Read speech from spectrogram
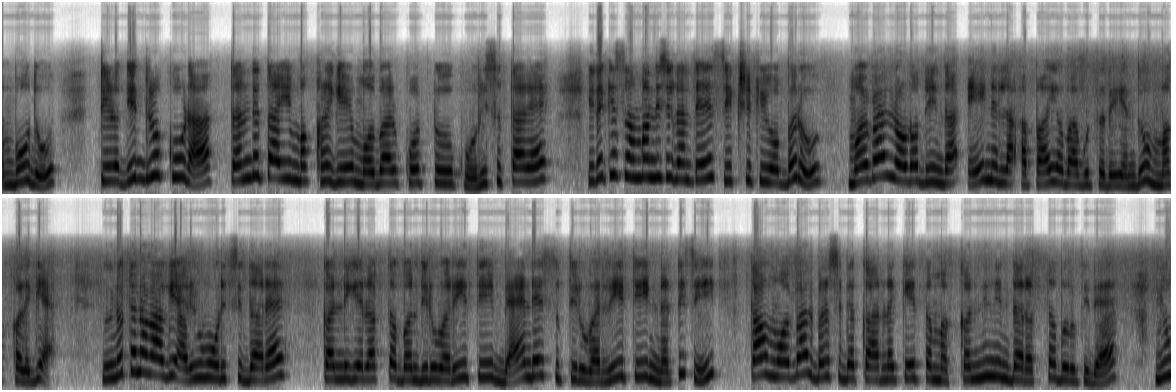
ಎಂಬುದು ತಿಳಿದಿದ್ರೂ ಕೂಡ ತಂದೆ ತಾಯಿ ಮಕ್ಕಳಿಗೆ ಮೊಬೈಲ್ ಕೊಟ್ಟು ಕೂರಿಸುತ್ತಾರೆ. ಇದಕ್ಕೆ ಸಂಬಂಧಿಸಿದಂತೆ ಶಿಕ್ಷಕಿಯೊಬ್ಬರು ಮೊಬೈಲ್ ನೋಡೋದ್ರಿಂದ ಏನೆಲ್ಲ ಅಪಾಯವಾಗುತ್ತದೆ ಎಂದು ಮಕ್ಕಳಿಗೆ ವಿನೂತನವಾಗಿ ಅರಿವು ಮೂಡಿಸಿದ್ದಾರೆ. ಕಣ್ಣಿಗೆ ರಕ್ತ ಬಂದಿರುವ ರೀತಿ, ಬ್ಯಾಂಡೇಜ್ ಸುತ್ತಿರುವ ರೀತಿ ನಟಿಸಿ ತಾವು ಮೊಬೈಲ್ ಬಳಸಿದ ಕಾರಣಕ್ಕೆ ತಮ್ಮ ಕಣ್ಣಿನಿಂದ ರಕ್ತ ಬರುತ್ತಿದೆ. ನೀವು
